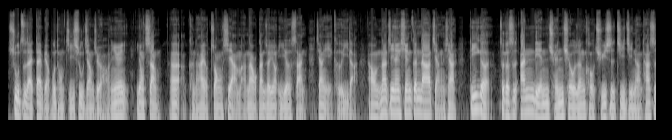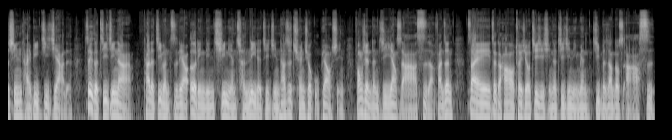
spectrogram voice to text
数字来代表不同级数，这样就好，因为用上啊、可能还有中下嘛，那我干脆用一二三，这样也可以啦。好，那今天先跟大家讲一下，第一个这个是安联全球人口趋势基金啊，它是新台币计价的这个基金啊。它的基本资料，二零零七年成立的基金，它是全球股票型，风险等级一样是 RR 四啊。反正在这个好好退休积极型的基金里面，基本上都是 RR 四。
